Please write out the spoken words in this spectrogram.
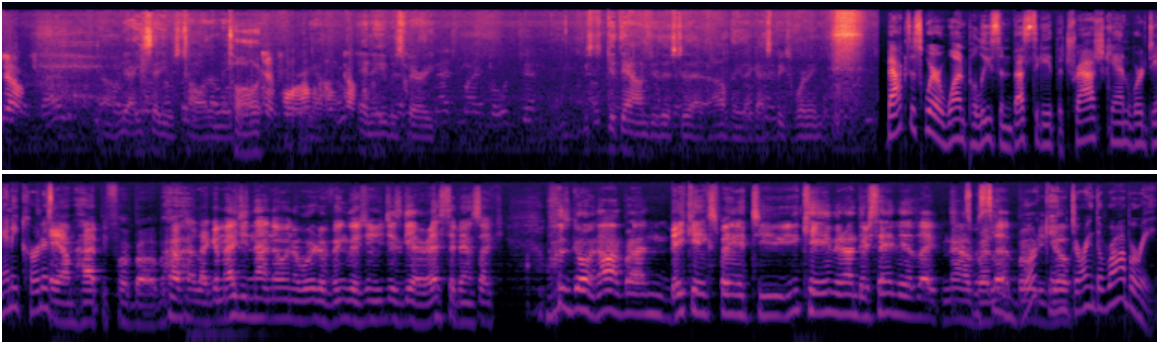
Joe. Um, yeah, he said he was taller than me. Taller. Yeah. And he was very, just get down, do this, do that. I don't think that guy speaks a word English. Back to square one, police investigate the trash can where Danny Curtis Hey, I'm happy for bro, bro. Like, imagine not knowing a word of English and you just get arrested, and it's like, what's going on, bro? And they can't explain it to you. You can't even understand it. Like, nah, bro, seen let Brody working go. during the robbery.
